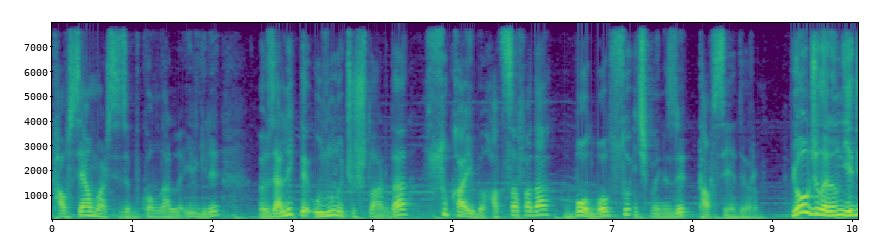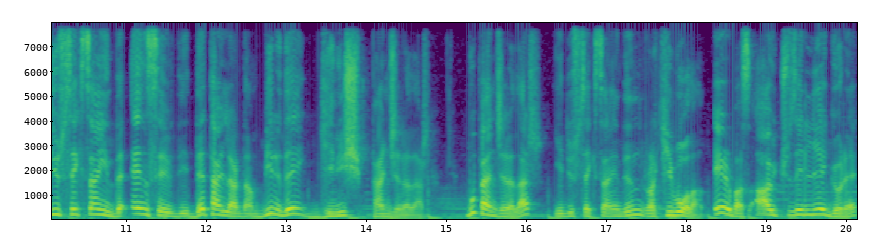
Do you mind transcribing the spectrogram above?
tavsiyem var size bu konularla ilgili. Özellikle uzun uçuşlarda su kaybı had safhada bol bol su içmenizi tavsiye ediyorum. Yolcuların 787'de en sevdiği detaylardan biri de geniş pencereler. Bu pencereler 787'nin rakibi olan Airbus A350'ye göre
